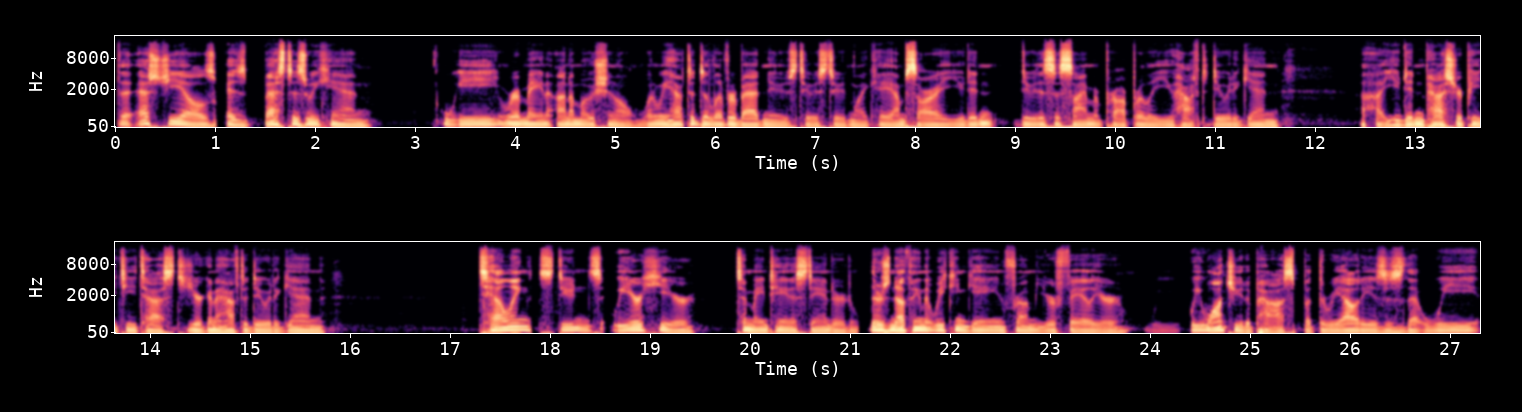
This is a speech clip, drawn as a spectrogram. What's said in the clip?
the SGLs, as best as we can, we remain unemotional when we have to deliver bad news to a student like, hey, I'm sorry, you didn't do this assignment properly. You have to do it again. Uh, you didn't pass your PT test. You're going to have to do it again. Telling students we are here to maintain a standard. There's nothing that we can gain from your failure. We we want you to pass, but the reality is is that we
